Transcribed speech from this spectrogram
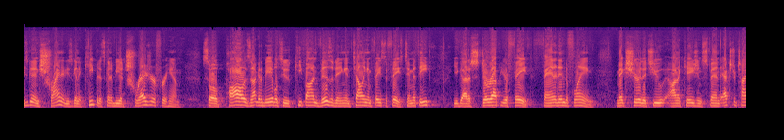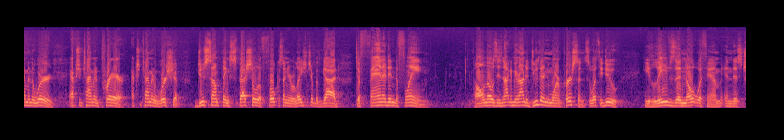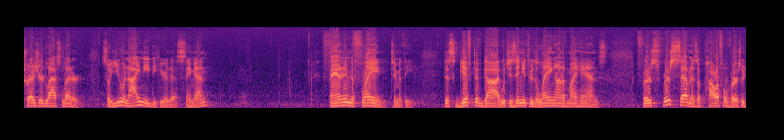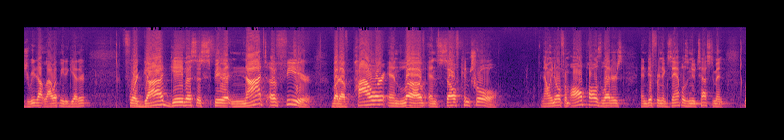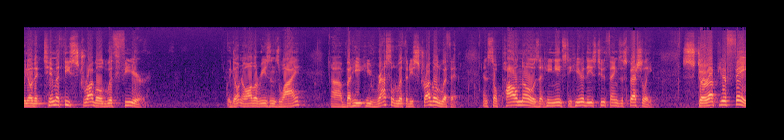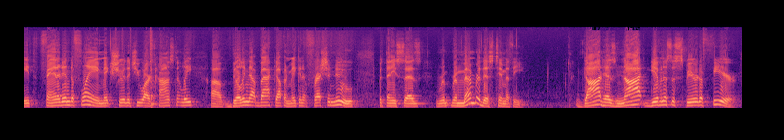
He's going to enshrine it. He's going to keep it. It's going to be a treasure for him. So Paul is not going to be able to keep on visiting and telling him face to face, Timothy, you got to stir up your faith, fan it into flame. Make sure that you, on occasion, spend extra time in the Word, extra time in prayer, extra time in worship. Do something special to focus on your relationship with God to fan it into flame. Paul knows he's not going to be around to do that anymore in person. So what's he do? He leaves a note with him in this treasured last letter. So you and I need to hear this. Amen? Fan it into flame, Timothy. This gift of God, which is in you through the laying on of my hands. Verse, verse 7 is a powerful verse. Would you read it out loud with me together? For God gave us a spirit not of fear, but of power and love and self control. Now we know from all Paul's letters and different examples in the New Testament, we know that Timothy struggled with fear. We don't know all the reasons why, uh, but he, he wrestled with it, he struggled with it. And so Paul knows that he needs to hear these two things especially stir up your faith, fan it into flame, make sure that you are constantly uh, building that back up and making it fresh and new. But then he says, Remember this, Timothy. God has not given us a spirit of fear.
